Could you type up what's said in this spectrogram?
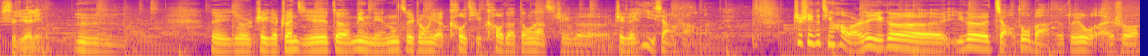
视觉里嘛。嗯，所以就是这个专辑的命名最终也扣题扣到 Donuts 这个这个意象上了。对，这是一个挺好玩的一个一个角度吧，就对于我来说，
